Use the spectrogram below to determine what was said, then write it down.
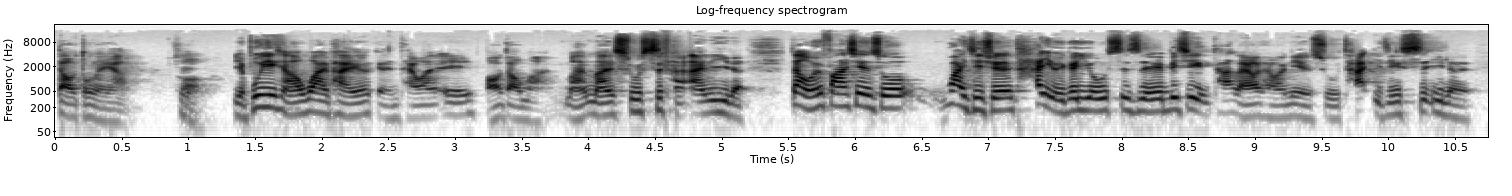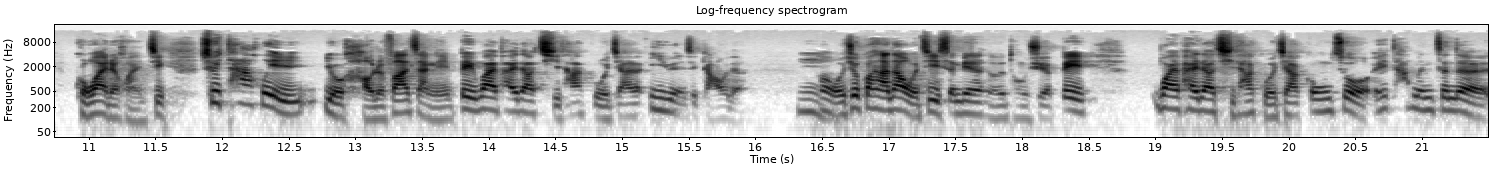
到东南亚。哦，也不一定想要外派，因为可能台湾诶宝岛嘛，蛮蛮舒适、蛮安逸的。但我会发现说，外籍学生他有一个优势，是因为毕竟他来到台湾念书，他已经适应了国外的环境，所以他会有好的发展。你被外派到其他国家的意愿是高的。嗯，我就观察到我自己身边的很多同学被外派到其他国家工作，诶，他们真的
